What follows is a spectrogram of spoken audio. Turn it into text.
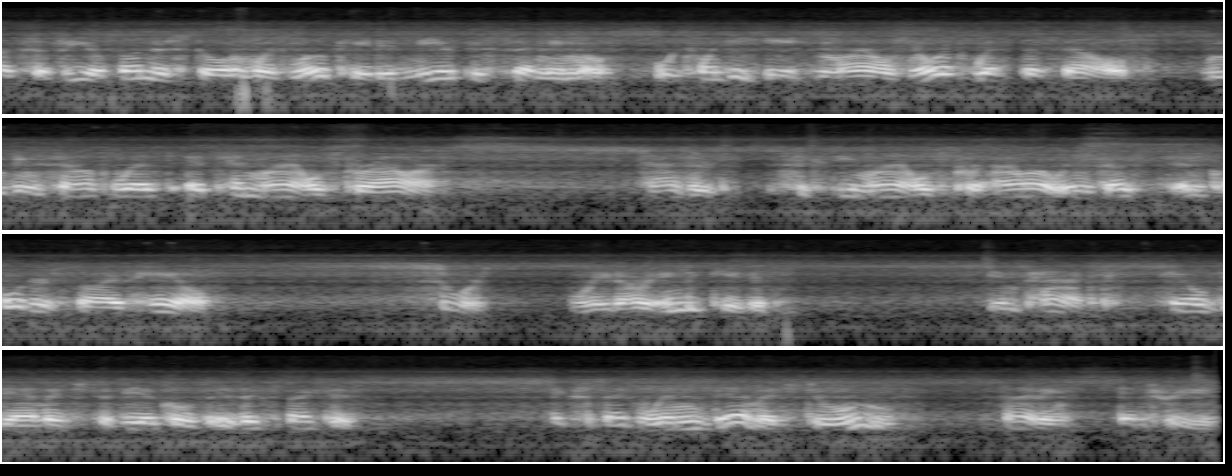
a severe thunderstorm was located near Pisinemo, or 28 miles northwest of Sells, moving southwest at 10 miles per hour. Hazard, 60 miles per hour wind gusts and quarter-size hail. Source, radar indicated. Impact, hail damage to vehicles is expected. Expect wind damage to roof, siding, and trees.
